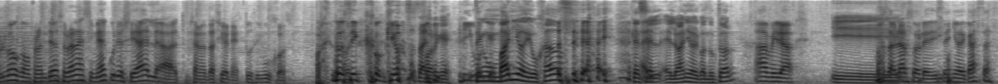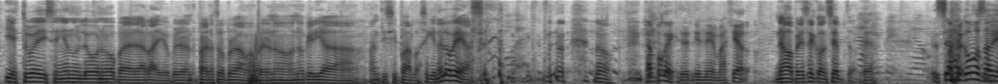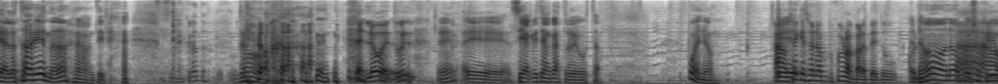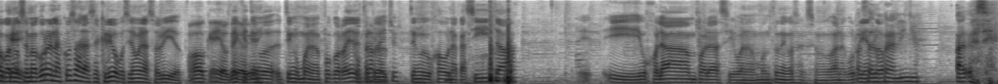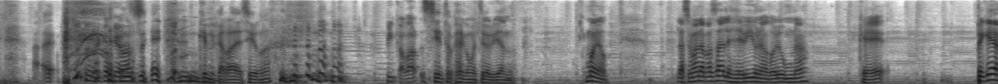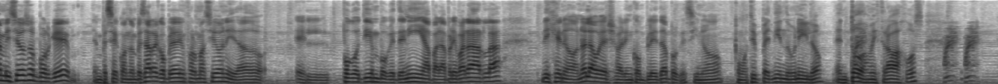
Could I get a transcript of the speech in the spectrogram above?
Volvemos con Fronteras Urbanas y me da curiosidad la- tus anotaciones, tus dibujos. No sé con qué vas a salir. Tengo un baño dibujado, o sea, hay- que es hay- el, el baño del conductor. Ah, mira. Y, ¿Vas a hablar sobre diseño de casas? Y estuve diseñando un logo nuevo para la radio, pero para nuestro programa, pero no, no quería anticiparlo. Así que no lo veas. no, Tampoco es que se entiende demasiado. no, pero es el concepto. O sea, ¿Cómo sabía? ¿Lo estás viendo, no? No, mentira. ¿Es un escroto? No. ¿El logo de Tool? ¿Eh? Eh, sí, a Cristian Castro le gusta. Bueno. Ah, o Eh, sea que eso no forma parte de tu. columna. No, no, pues yo Ah, escribo cuando se me ocurren las cosas, las escribo porque si no me las olvido. Ok, ok. Ves que ok. tengo, tengo, bueno, es poco radial, esto, Comprar pero leche. tengo dibujado una casita eh, y dibujo lámparas y bueno, un montón de cosas que se me van Pasar ocurriendo. buscar al niño. Ah, sí. Ah, bar. sí. ¿Qué me querrá decir, no? Pica bar. Siento que algo me estoy olvidando. Bueno, la semana pasada les debí una columna que pequé ambicioso porque empecé cuando empecé a recopilar información y dado el poco tiempo que tenía para prepararla, dije no, no la voy a llevar incompleta porque si no, como estoy pendiendo un hilo en todos mis trabajos,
